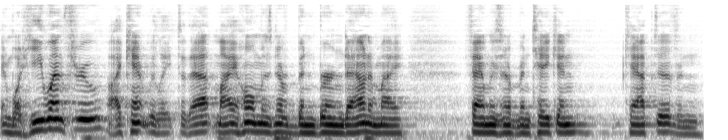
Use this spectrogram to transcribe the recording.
and what he went through. I can't relate to that. My home has never been burned down, and my family's never been taken captive. And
